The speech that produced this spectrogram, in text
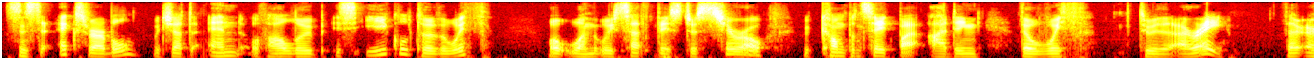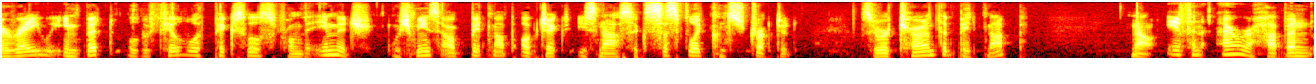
Since the x variable, which at the end of our loop is equal to the width, well, when we set this to zero, we compensate by adding the width to the array. The array we input will be filled with pixels from the image, which means our bitmap object is now successfully constructed. So return the bitmap. Now, if an error happened,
